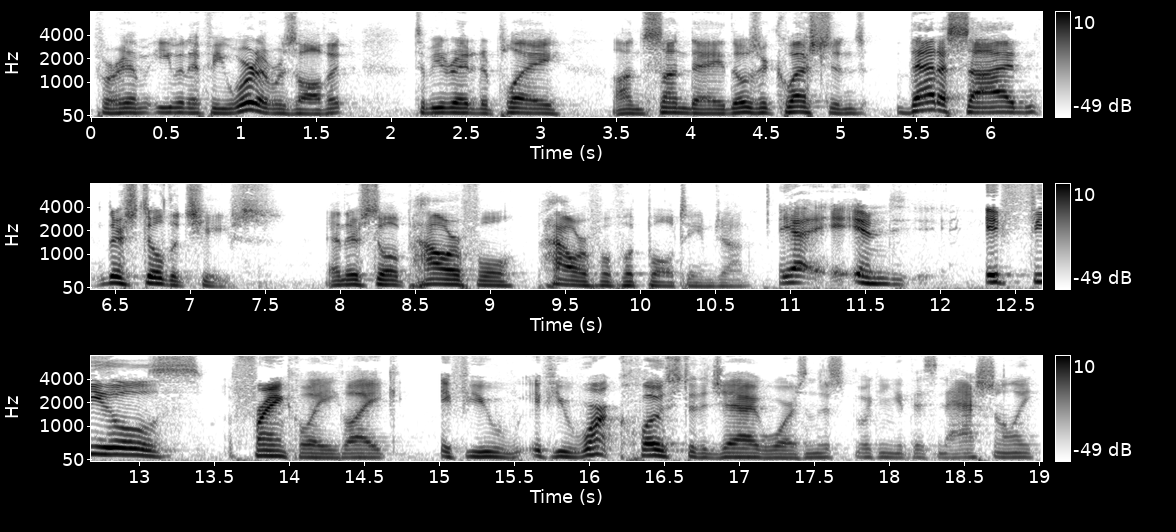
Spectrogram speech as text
for him, even if he were to resolve it, to be ready to play on Sunday. Those are questions. That aside, they're still the Chiefs, and they're still a powerful, powerful football team, John. Yeah, and it feels, frankly, like if you if you weren't close to the Jaguars, and just looking at this nationally,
